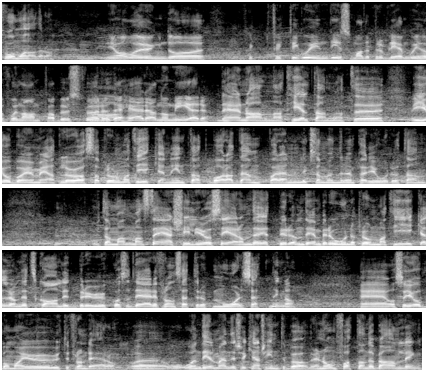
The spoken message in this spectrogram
två månader. Då. När jag var ung då fick, fick det gå in de som hade problem gå in och få en antabus före. Ja. Det här är något mer. Det här är något annat, helt annat. Eh, Vi jobbar ju med att lösa problematiken, inte att bara dämpa den liksom under en period utan utan man, man särskiljer och ser om det, är ett, om det är en beroendeproblematik eller om det är ett skadligt bruk och så därifrån sätter upp målsättning. Då. Eh, och så jobbar man ju utifrån det. Då. Eh, och, en del människor kanske inte behöver en omfattande behandling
